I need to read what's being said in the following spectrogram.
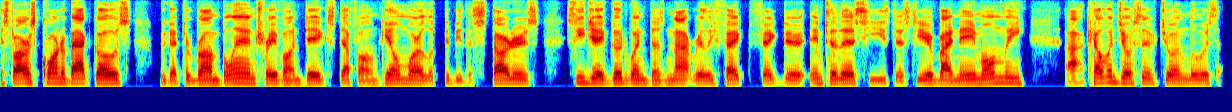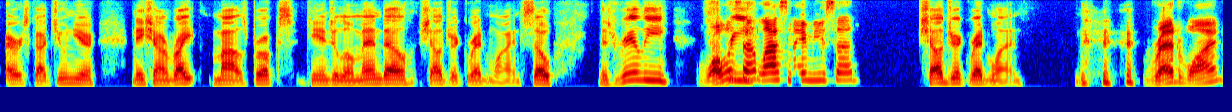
As far as cornerback goes, we got DaRon Bland, Trevon Diggs, Stephon Gilmore look to be the starters. CJ Goodwin does not really fac- factor into this. He's just here by name only. Uh, Kelvin Joseph, Jordan Lewis, Eric Scott Jr., Nahshon Wright, Miles Brooks, D'Angelo Mandell, Sheldrick Redwine. So there's really What was that last name you said? Sheldrick Redwine. Red wine?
